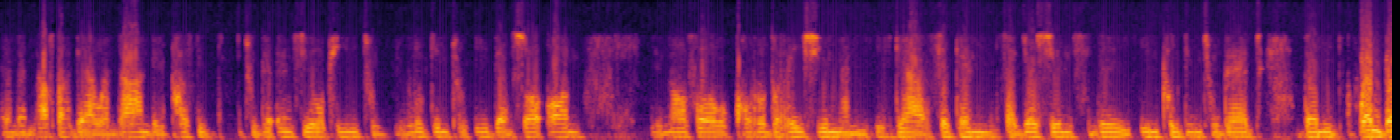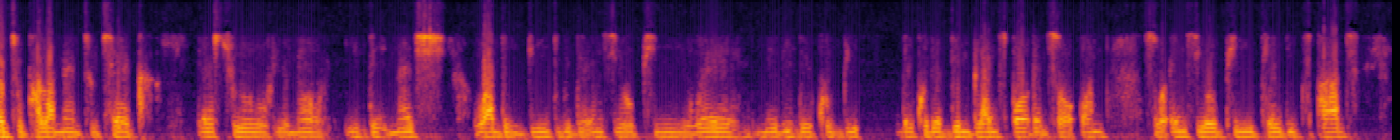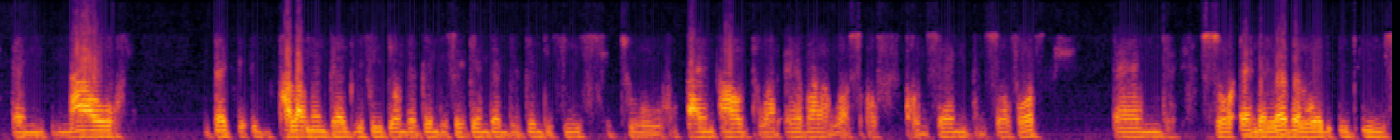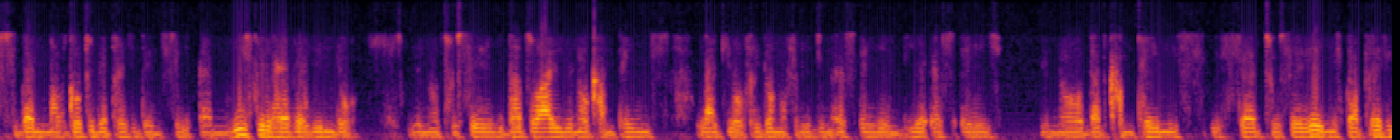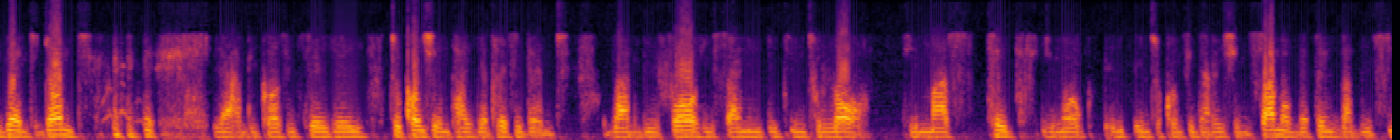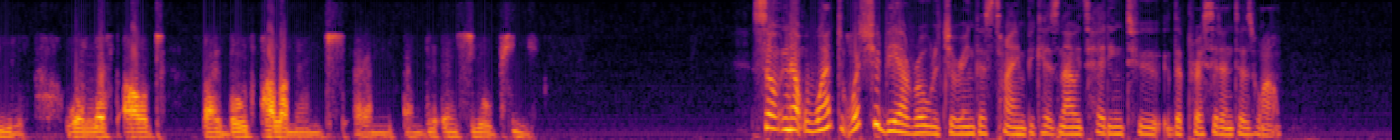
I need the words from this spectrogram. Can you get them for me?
And then after they were done, they passed it to the NCOP to look into it and so on you know, for corroboration and if there are certain suggestions they input into that, then it went back to Parliament to check as to, you know, if they match what they did with the NCOP, where maybe they could be they could have been blind spot and so on. So NCOP played its part and now back, Parliament dealt with it on the 22nd and the 25th to iron out whatever was of concern and so forth. And so at the level where it is, then must go to the presidency. And we still have a window, you know, to say that's why, you know, campaigns like your Freedom of Religion SA and Dear SA, you know, that campaign is, is said to say, hey, Mr. President, don't. yeah, because it says, hey, to conscientize the president that before he's signing it into law, he must take, you know, in, into consideration some of the things that we feel were left out by both Parliament and, and the NCOP. So now, what what should be our role during this time? Because now it's heading to the president as well.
